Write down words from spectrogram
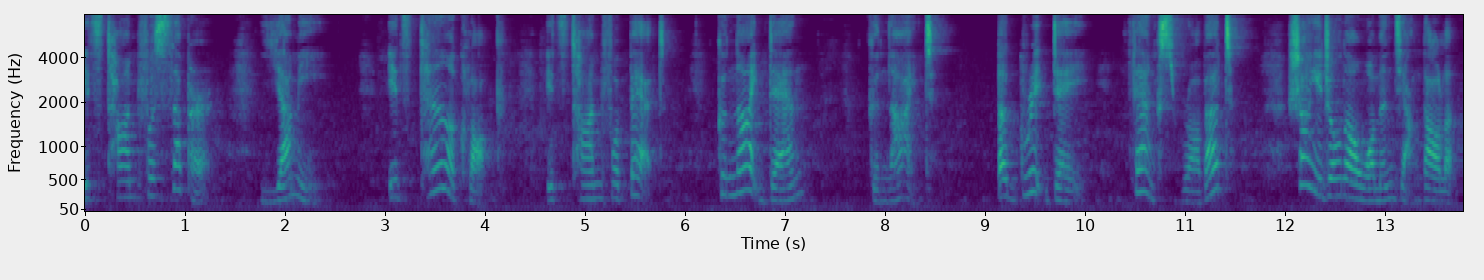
It's time for supper. Yummy. It's ten o'clock. It's time for bed. Good night, Dan. Good night. A great day. Thanks, Robert. 上一周呢，我们讲到了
